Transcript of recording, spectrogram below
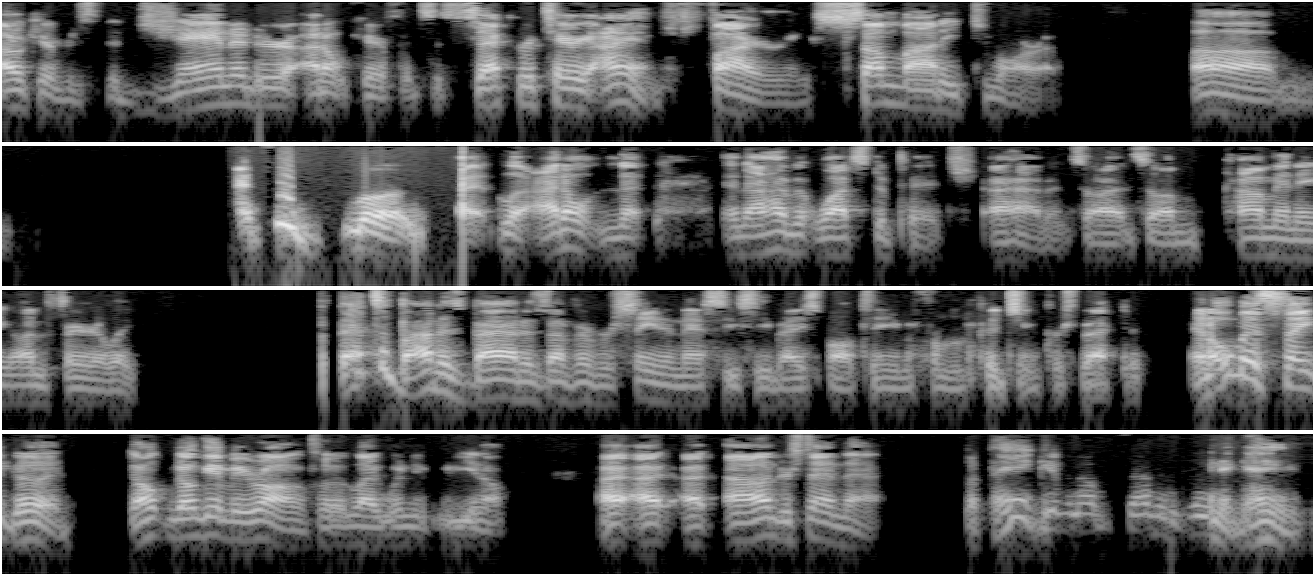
I don't care if it's the janitor. I don't care if it's a secretary. I am firing somebody tomorrow. Um, I think, look, I, look, I don't, and I haven't watched a pitch. I haven't, so I, so I'm commenting unfairly. But that's about as bad as I've ever seen an SEC baseball team from a pitching perspective. And Ole Miss ain't good. Don't don't get me wrong. So like when you know, I I, I understand that, but they ain't giving up 17 a game.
